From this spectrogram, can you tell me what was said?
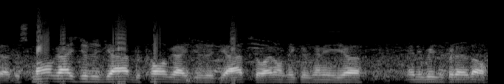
Uh, the small guys do the job, the tall guys do the job, so I don't think there's any uh, any reason for that at all.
